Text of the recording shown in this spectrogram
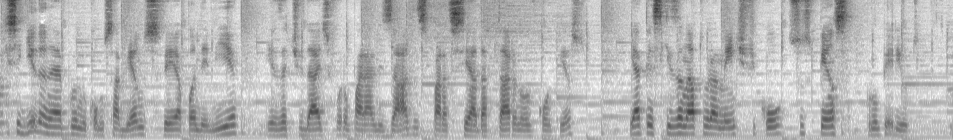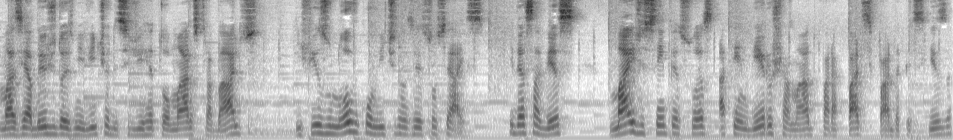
que em seguida, né, Bruno, como sabemos, veio a pandemia e as atividades foram paralisadas para se adaptar ao novo contexto e a pesquisa naturalmente ficou suspensa por um período. Mas em abril de 2020 eu decidi retomar os trabalhos e fiz um novo convite nas redes sociais. E dessa vez, mais de 100 pessoas atenderam o chamado para participar da pesquisa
